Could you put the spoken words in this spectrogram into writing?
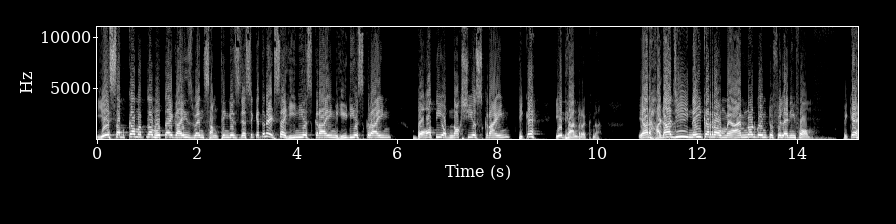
ये सब का मतलब होता है गाइस व्हेन समथिंग इज़ जैसे कहते हैं ना it's a heinous crime hideous crime बहुत ही ऑबनॉक्शियस क्राइम ठीक है? ये ध्यान रखना। यार हडाजी नहीं कर रहा हूँ मैं I am not going to fill any form ठीक है?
